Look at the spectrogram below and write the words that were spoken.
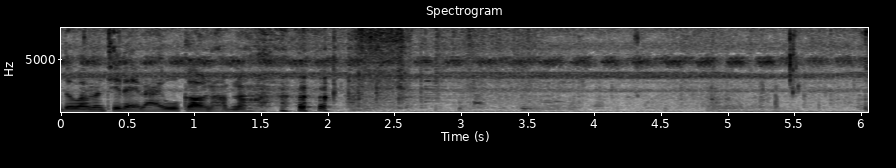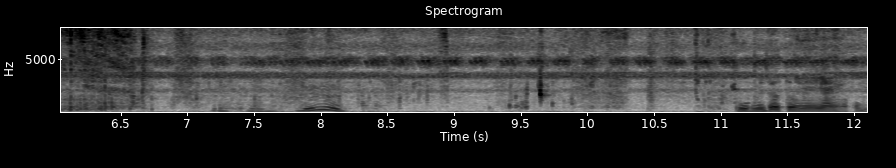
แต่ว่ามันสิได้หลายกูเก่านะครับเนาะปูไม่ตัวตัวใหญ่ๆครับผม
